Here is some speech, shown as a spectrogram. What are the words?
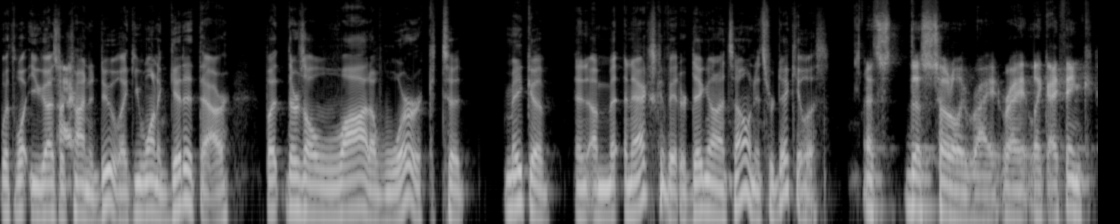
with what you guys are trying to do. Like you want to get it there, but there's a lot of work to make a an, a, an excavator dig on its own. It's ridiculous. That's that's totally right, right? Like I think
